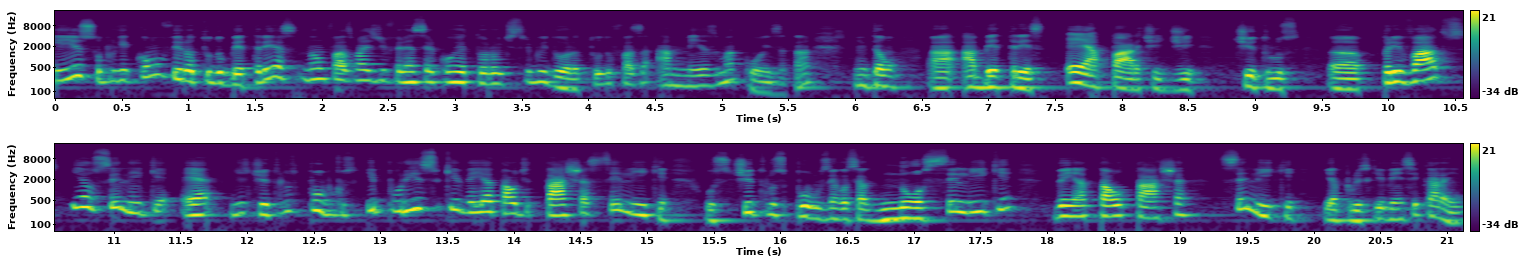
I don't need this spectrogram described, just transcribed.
é isso? Porque como virou tudo B3, não faz mais diferença ser corretora ou distribuidora. Tudo faz a mesma coisa, tá? Então, a, a B3 é a parte de títulos uh, privados e o Selic é de títulos públicos. E por isso que veio a tal de taxa Selic. Os títulos públicos negociados no Selic vem a tal taxa Selic. E é por isso que vem esse cara aí.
